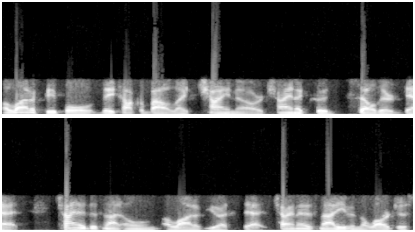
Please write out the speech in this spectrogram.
a lot of people they talk about like China or China could sell their debt. China does not own a lot of U.S. debt. China is not even the largest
